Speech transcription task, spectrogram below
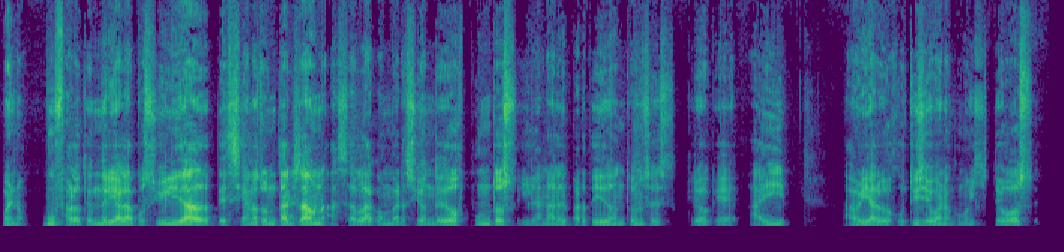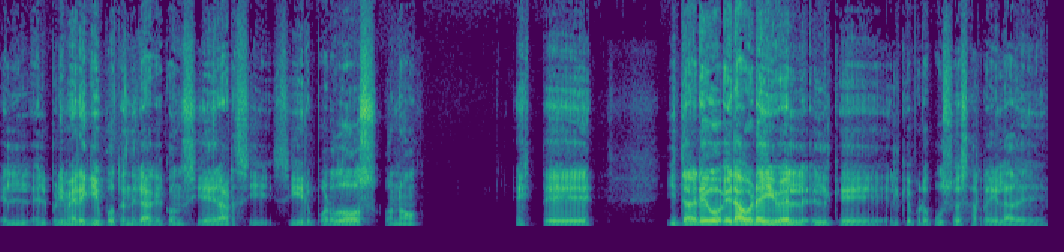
bueno, Buffalo tendría la posibilidad de si anota un touchdown hacer la conversión de dos puntos y ganar el partido. Entonces creo que ahí habría algo de justicia. bueno, como dijiste vos, el, primer equipo tendría que considerar si, ir por dos o no. Este, y te agrego, era Bravel el que, el que propuso esa regla de,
